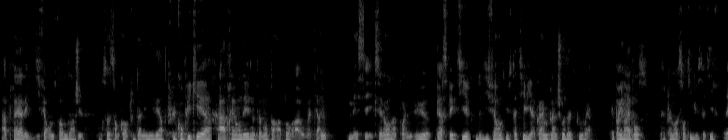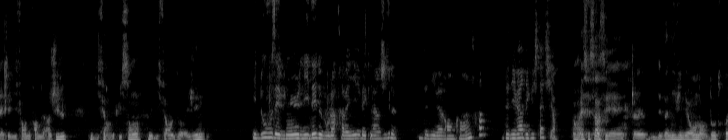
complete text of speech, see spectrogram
Après, avec différentes formes d'argile. Donc ça, c'est encore tout un univers plus compliqué à, appréhender, notamment par rapport aux matériaux. Mais c'est excellent d'un point de vue euh, perspective de différence gustative. Il y a quand même plein de choses à découvrir. Il n'y a pas une réponse. Il y a plein de ressentis gustatifs avec les différentes formes d'argile, les différentes cuissons, les différentes origines. Et d'où vous est venue l'idée de vouloir travailler avec l'argile? De diverses rencontres, de diverses dégustations. Ouais, c'est ça. C'est j'avais des amis vignerons dans d'autres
